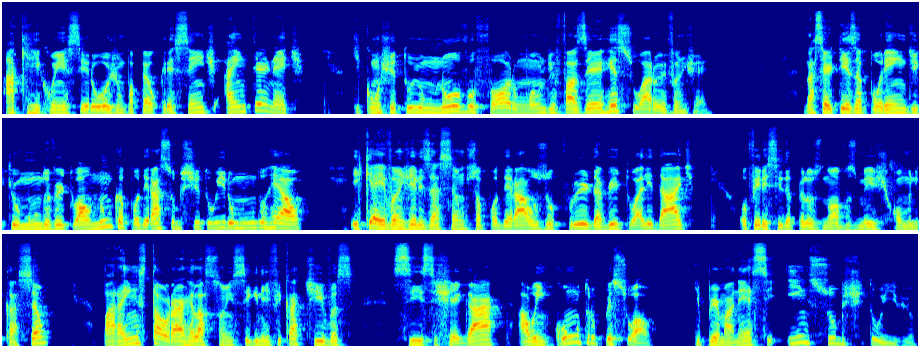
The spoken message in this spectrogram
há que reconhecer hoje um papel crescente a internet, que constitui um novo fórum onde fazer ressoar o evangelho. Na certeza, porém, de que o mundo virtual nunca poderá substituir o mundo real e que a evangelização só poderá usufruir da virtualidade oferecida pelos novos meios de comunicação, para instaurar relações significativas se se chegar ao encontro pessoal, que permanece insubstituível.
